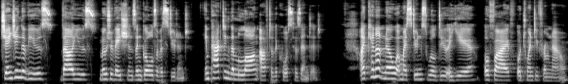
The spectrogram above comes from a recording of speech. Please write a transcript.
changing the views, values, motivations, and goals of a student, impacting them long after the course has ended. I cannot know what my students will do a year, or five, or 20 from now.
